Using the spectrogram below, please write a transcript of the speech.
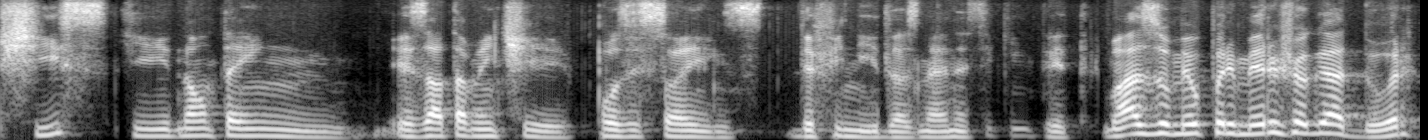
X que não tem exatamente posições definidas, né, nesse quinteto. Mas o meu primeiro jogador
